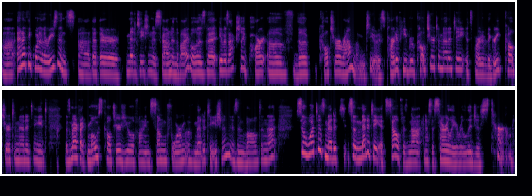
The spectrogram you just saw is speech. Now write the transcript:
uh, and I think one of the reasons uh, that their meditation is found in the Bible is that it was actually part of the culture around them too. It's part of Hebrew culture to meditate. It's part of the Greek culture to meditate. As a matter of fact, most cultures you will find some form of meditation is involved in that. So, what does meditate? So, meditate itself is not necessarily a religious term.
